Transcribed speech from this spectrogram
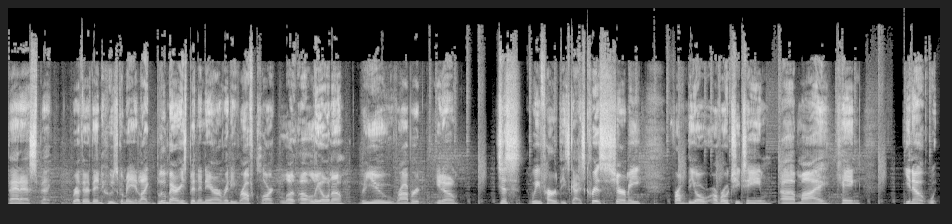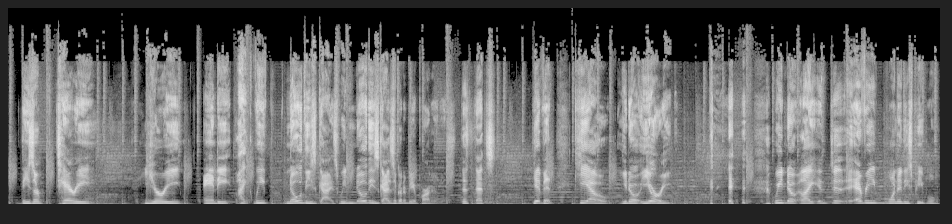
that aspect rather than who's going to be like Blue Mary's been in there already. Ralph Clark, Le, uh, Leona, Ryu, Robert, you know, just we've heard these guys. Chris Shermie from the Orochi team, uh, Mai King, you know, these are Terry, Yuri, Andy. Like we know these guys. We know these guys are going to be a part of this. That's given. Kyo, you know, Yuri. we know like just, every one of these people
